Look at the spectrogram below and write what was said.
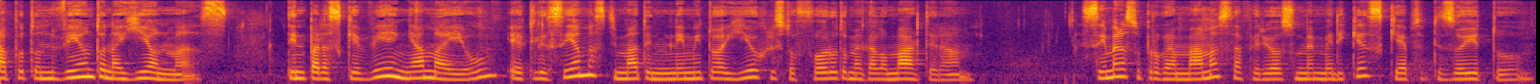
από τον βίον των Αγίων μας. Την Παρασκευή 9 Μαΐου η Εκκλησία μας τιμά την μνήμη του Αγίου Χριστοφόρου του Μεγαλομάρτυρα. Σήμερα στο πρόγραμμά μας θα αφιερώσουμε μερικές σκέψεις από τη ζωή του.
